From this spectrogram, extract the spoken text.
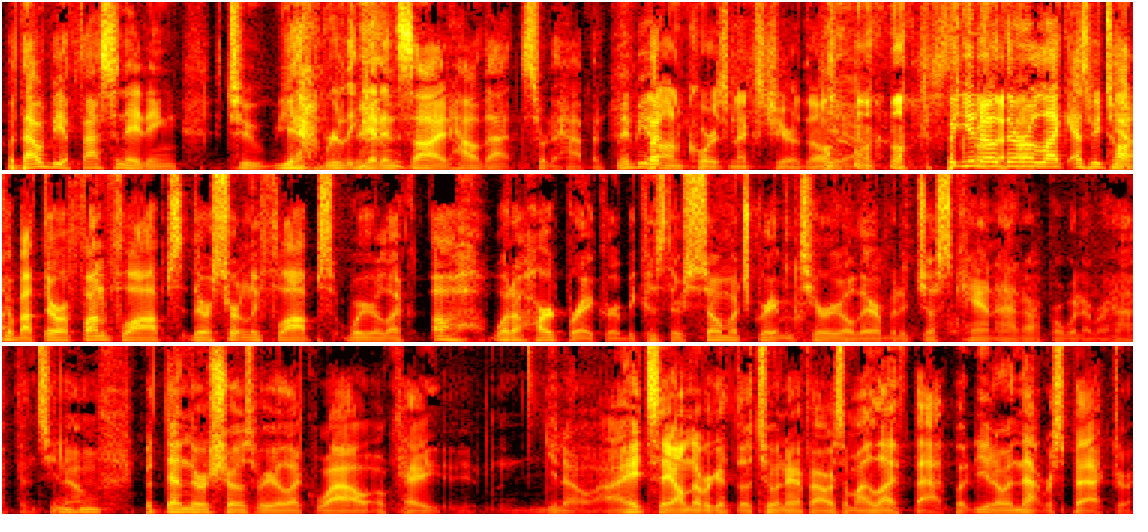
but that would be a fascinating to yeah really get inside how that sort of happened. Maybe but, encores next year, though. I'll but you know, that there are like as we talk Yeah. about, there are fun flops. There are certainly flops where you're like, oh, what a heartbreaker because there's so much great material there, but it just can't add up or whatever happens. You know. Mm-hmm. But then there are shows where you're like, wow, okay, you know, I hate to say I'll never get those two and a half hours of my life back, but you know, in that respect, or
